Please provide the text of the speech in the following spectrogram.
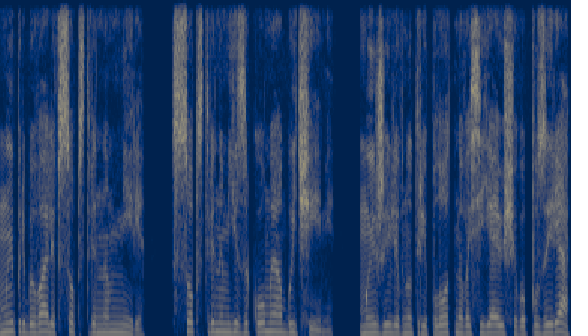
Мы пребывали в собственном мире, с собственным языком и обычаями. Мы жили внутри плотного сияющего пузыря,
